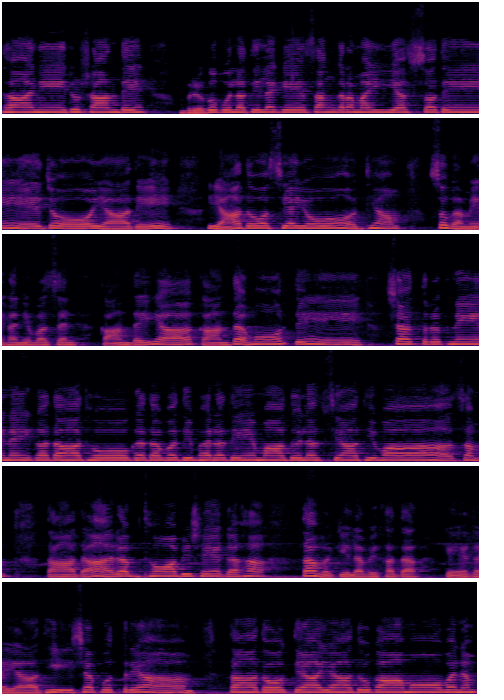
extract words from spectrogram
धानेरुषान्ते भृगुकुलतिलके सङ्क्रमय्य स्वतेजो यादे यादोऽस्ययोध्यां सुगमिह निवसन् कान्तया कान्तमूर्ते शत्रुघ्नेनैकदाधो गतवति भरते मातुलस्याधिवासं तादारब्धोऽभिषेकः तव किल विहत केकयाधीशपुत्र्यां तादोक्त्यायादु कामो वनम्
